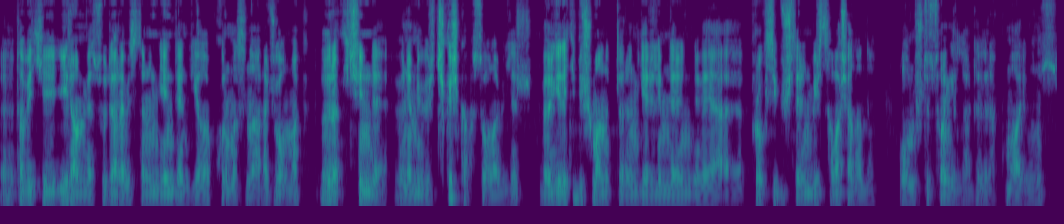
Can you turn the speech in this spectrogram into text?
E, tabii ki İran ve Suudi Arabistan'ın yeniden diyalog kurmasına aracı olmak Irak için de önemli bir çıkış kapısı olabilir. Bölgedeki düşmanlıkların, gerilimlerin veya e, proxy güçlerin bir savaş alanı olmuştu son yıllarda Irak malumunuz.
